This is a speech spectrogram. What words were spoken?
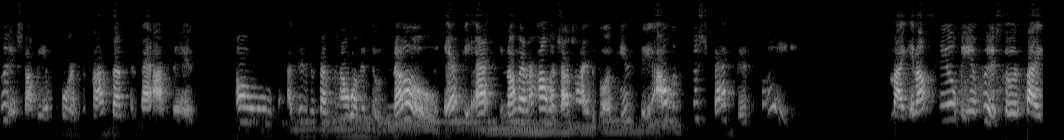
pushed. I'm being forced. It's not something that I said. Oh, this is something I want to do. No, every act, no matter how much I tried to go against it, I was pushed back this way. Like, and I'm still being pushed. So it's like,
